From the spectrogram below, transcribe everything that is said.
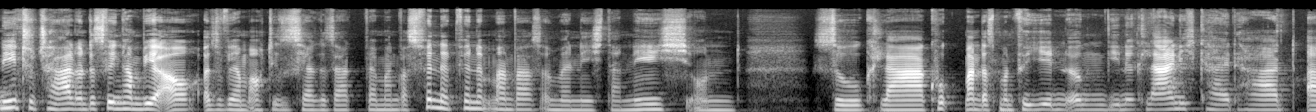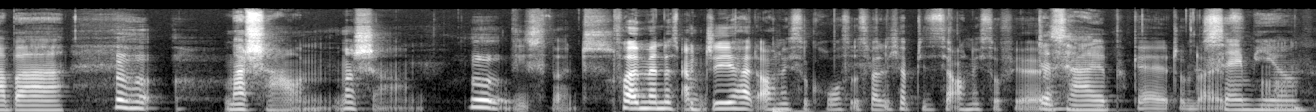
Nee, total. Und deswegen haben wir auch, also wir haben auch dieses Jahr gesagt, wenn man was findet, findet man was und wenn nicht, dann nicht. Und so klar guckt man, dass man für jeden irgendwie eine Kleinigkeit hat, aber mal schauen, mal schauen, wie es wird. Vor allem, wenn das Budget halt auch nicht so groß ist, weil ich habe dieses Jahr auch nicht so viel Deshalb, Geld. Um da same here.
